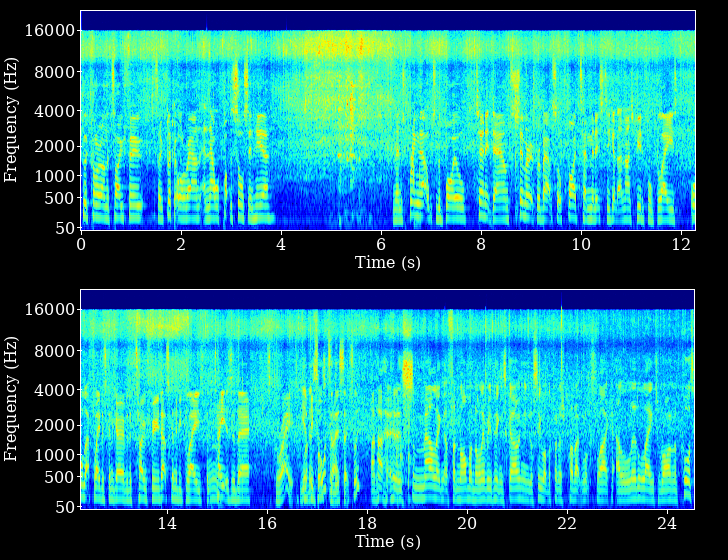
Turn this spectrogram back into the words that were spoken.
Good colour on the tofu. So flip it all around, and now we'll pop the sauce in here. And then just bring that up to the boil, turn it down, simmer it for about sort of five, ten minutes till you get that nice, beautiful glaze. All that flavour's going to go over the tofu. That's going to be glazed. The potatoes are there. It's great. Yeah, Looking this is forward to this, actually. I know, it is smelling phenomenal. Everything's going, and you'll see what the finished product looks like a little later on. And of course,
